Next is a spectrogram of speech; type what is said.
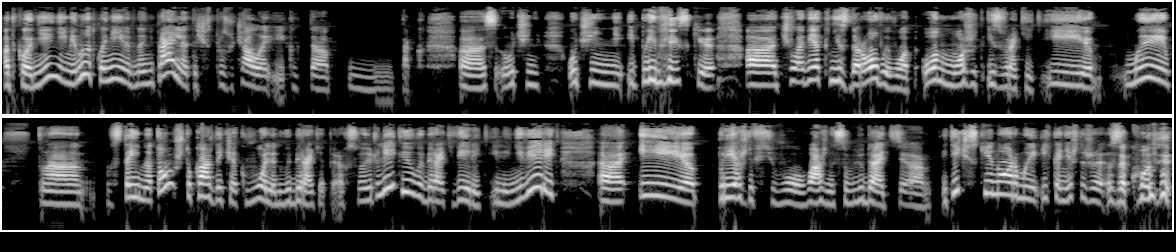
отклонениями, ну, отклонение, наверное, неправильно, это сейчас прозвучало и как-то так э, очень, очень и по-иблийски, э, человек нездоровый, вот, он может извратить. И мы стоим на том, что каждый человек волен выбирать, во-первых, свою религию, выбирать, верить или не верить, а, и прежде всего важно соблюдать а, этические нормы и, конечно же, законы,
